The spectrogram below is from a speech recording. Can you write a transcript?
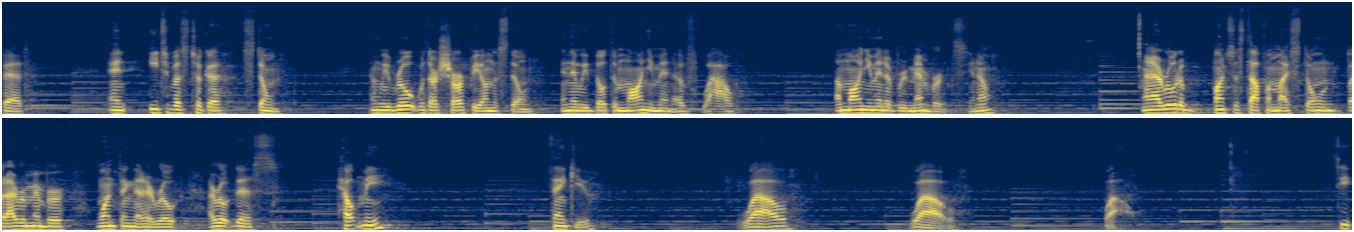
bed. And each of us took a stone, and we wrote with our Sharpie on the stone. And then we built a monument of wow, a monument of remembrance, you know? And I wrote a bunch of stuff on my stone, but I remember one thing that I wrote. I wrote this Help me. Thank you. Wow. Wow. Wow. See,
